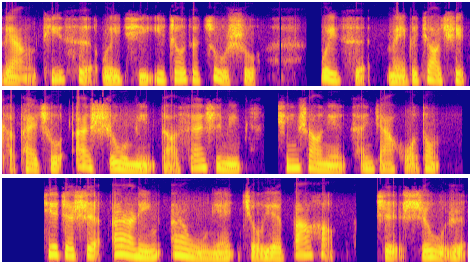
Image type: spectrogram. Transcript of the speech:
两梯次、为期一周的住宿。为此，每个教区可派出二十五名到三十名青少年参加活动。接着是二零二五年九月八号至十五日，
